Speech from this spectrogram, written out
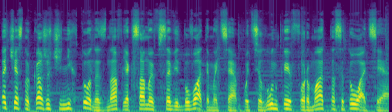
Та чесно кажучи, ніхто не знав, як саме все відбуватиметься: поцілунки, формат та ситуація.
